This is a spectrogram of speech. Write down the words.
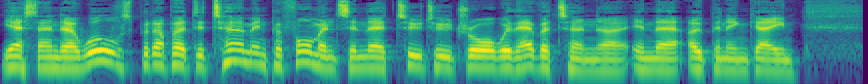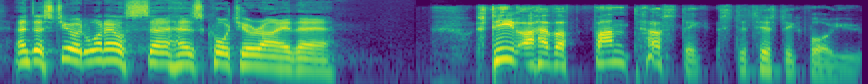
Yes, and uh, Wolves put up a determined performance in their 2 2 draw with Everton uh, in their opening game. And uh, Stuart, what else uh, has caught your eye there? Steve, I have a fantastic statistic for you.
